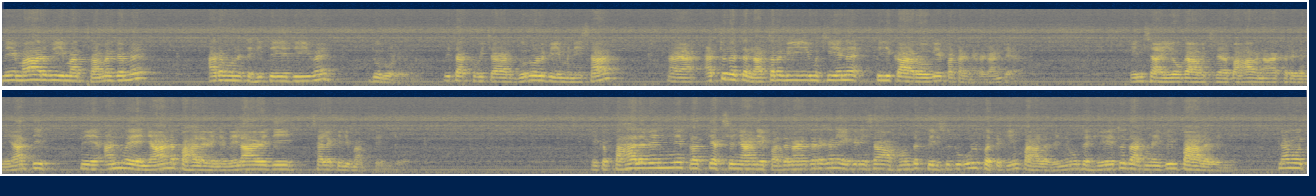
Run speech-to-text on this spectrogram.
මේ මාරු වීමත් සමගම අරමුණට හිතේදීම දුර්වල වෙනවා. විතක්ක ਵਿਚාර දුර්වල වීම නිසා ඇතුළත නතර වීම කියන පිළිකා රෝගේ පටන් අර ගන්න යනවා. ඒ නිසා යෝගාවචරය භාවනා කරගෙන යද්දී මේ අන්වය ඥාන පහළ වෙන වෙලාවේදී සැලකිලිමත් වෙන්න ඒක පහළ වෙන්නේ ප්‍රත්‍යක්ෂ ඥානෙ පදනම් කරගෙන ඒක නිසා හොඳ පිරිසුදු උල්පතකින් පහළ වෙන්නේ. හොඳ හේතු ධර්මයකින් පහළ වෙන්නේ. නමුත්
